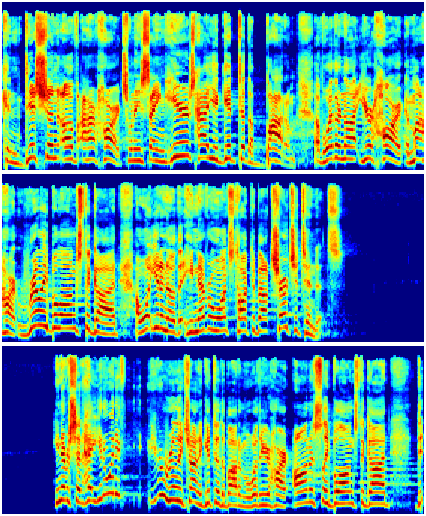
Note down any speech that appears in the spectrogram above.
condition of our hearts, when he's saying, here's how you get to the bottom of whether or not your heart and my heart really belongs to God, I want you to know that he never once talked about church attendance. He never said, hey, you know what? If, if you're really trying to get to the bottom of whether your heart honestly belongs to God, d-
